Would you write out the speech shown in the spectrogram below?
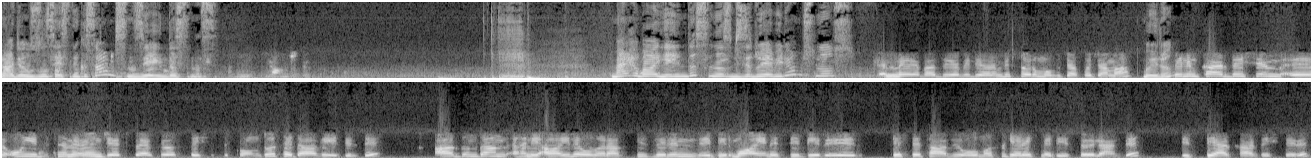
Radyonuzun sesini kısar mısınız? Yayındasınız. Merhaba yayındasınız. Bizi duyabiliyor musunuz? Merhaba duyabiliyorum. Bir sorum olacak hocama. Buyurun. Benim kardeşim 17 e, sene önce tüberküloz teşhisi kondu. Tedavi edildi. Ardından hani aile olarak bizlerin e, bir muayenesi bir e, teste tabi olması gerekmediği söylendi. Biz diğer kardeşlerin.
